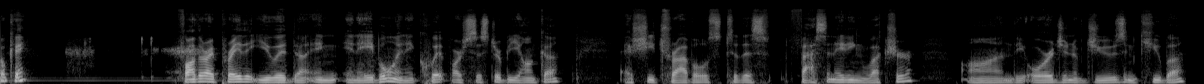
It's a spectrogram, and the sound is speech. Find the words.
Okay. Father, I pray that you would uh, en- enable and equip our sister Bianca as she travels to this fascinating lecture on the origin of Jews in Cuba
